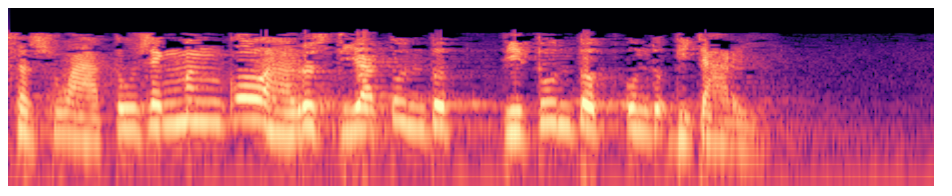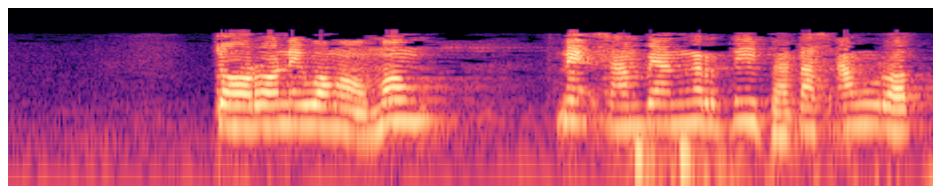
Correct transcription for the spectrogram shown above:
sesuatu sing mengko harus dia tuntut, dituntut untuk dicari. Carane wong ngomong nek sampean ngerti batas aurat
